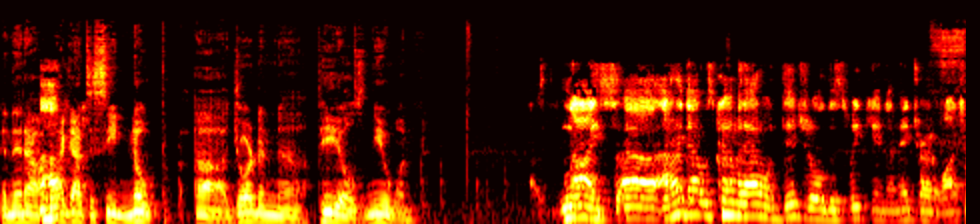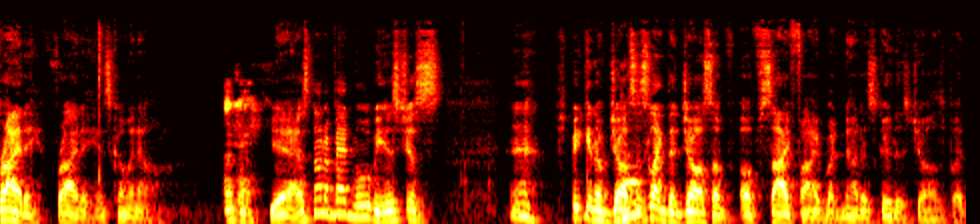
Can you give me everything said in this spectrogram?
and then I, Uh-huh. I got to see Nope, uh, Jordan uh, Peele's new one. nice. Uh, I heard that was coming out on digital this weekend. I may try to watch it. Friday, Friday is coming out. Okay. Yeah, it's not a bad movie. It's just, eh. Speaking of Jaws, Yeah. it's like the Jaws of, of sci-fi, but not as good as Jaws. But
